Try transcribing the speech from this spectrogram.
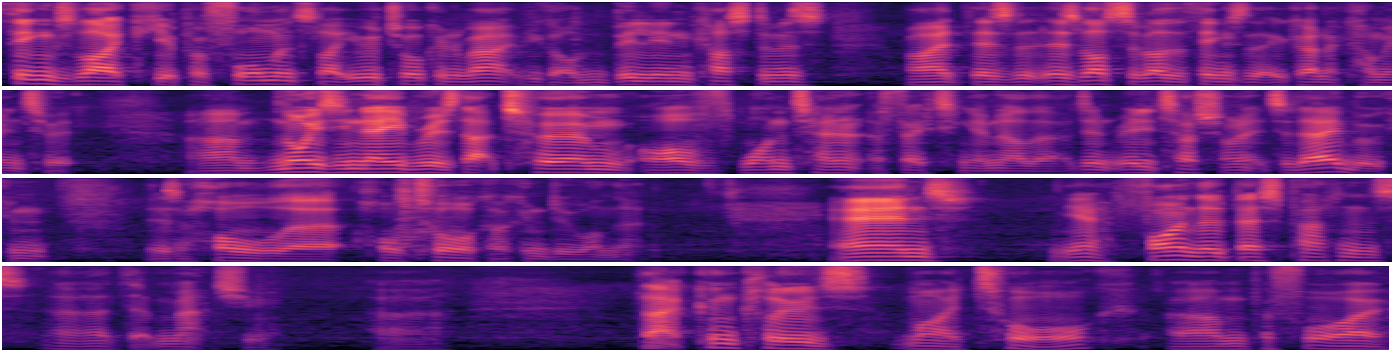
things like your performance, like you were talking about. If you've got a billion customers, right? There's there's lots of other things that are going to come into it. Um, noisy neighbor is that term of one tenant affecting another. I didn't really touch on it today, but we can, there's a whole, uh, whole talk I can do on that. And yeah, find the best patterns uh, that match you. Uh, that concludes my talk. Um, before I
